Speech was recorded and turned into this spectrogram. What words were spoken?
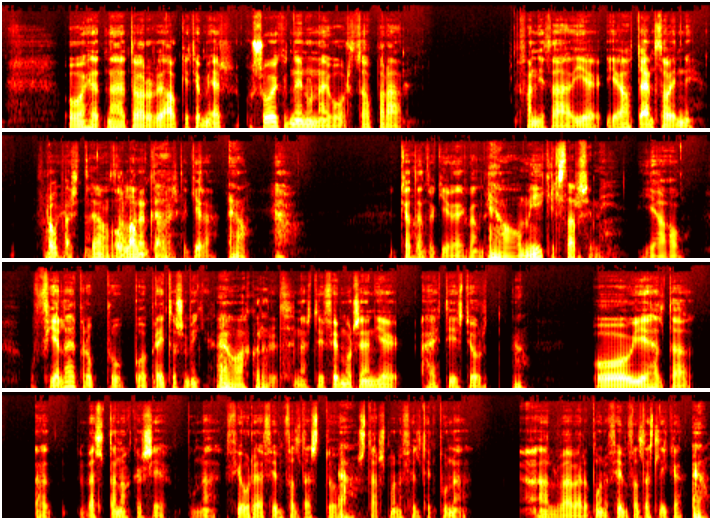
og hérna þetta var orðið ágætt hjá mér og svo einhvern veginn núna í vor þá bara fann ég það að ég, ég átti ennþá inni Frábært, já, og hægt að gera Já. ég gæti ennþá að gefa eitthvað að mér Já, og mikil starfsemi. Já, og félagið er bara búið að breyta svo mikið. Já, akkurat. Næstu fimm ár síðan ég hætti í stjórn Já. og ég held að, að veldan okkar sé búin að fjóra eða fimmfaldast og Já. starfsmannafjöldin búin að alveg að vera búin að fimmfaldast líka. Já.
